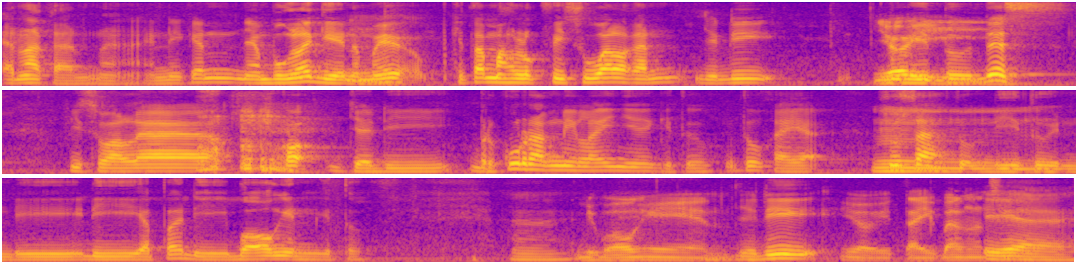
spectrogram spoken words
Enak kan? Nah ini kan nyambung lagi ya namanya kita makhluk visual kan? Jadi Yoi. begitu des. Visualnya kok jadi berkurang nilainya gitu. Itu kayak susah tuh diituin di di apa dibohongin gitu. Nah, Dibohongin. jadi Yo, tai banget sih. iya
